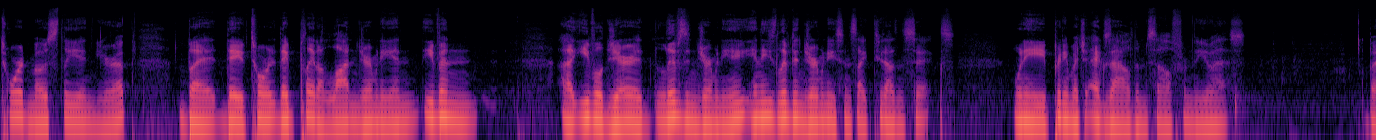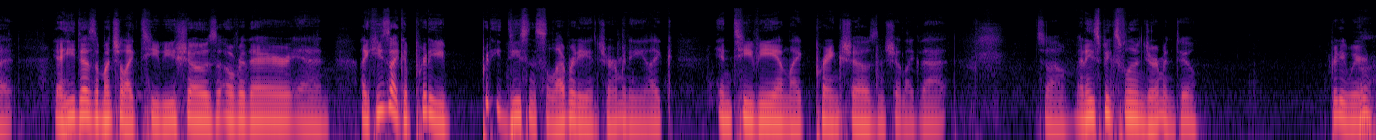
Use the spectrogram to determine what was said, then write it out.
toured mostly in Europe, but they toured they played a lot in Germany and even uh, Evil Jared lives in Germany and he's lived in Germany since like 2006 when he pretty much exiled himself from the US. But yeah, he does a bunch of like TV shows over there and like he's like a pretty pretty decent celebrity in Germany like in TV and like prank shows and shit like that. So, and he speaks fluent German too. Pretty weird. Huh.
